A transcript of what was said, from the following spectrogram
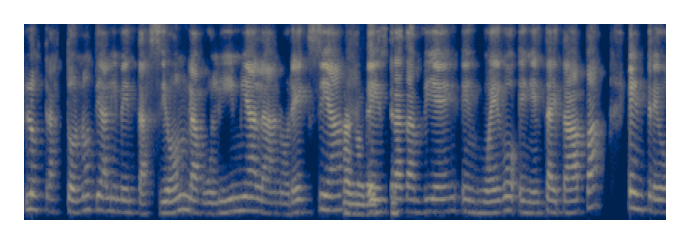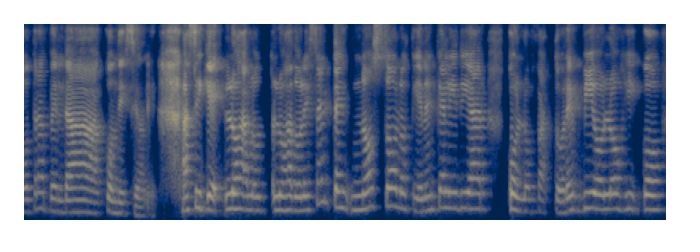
los trastornos de alimentación, la bulimia, la anorexia, entra también en juego en esta etapa, entre otras ¿verdad? condiciones. Así que los, los adolescentes no solo tienen que lidiar con los factores biológicos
